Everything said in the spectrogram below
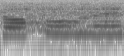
the whole.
